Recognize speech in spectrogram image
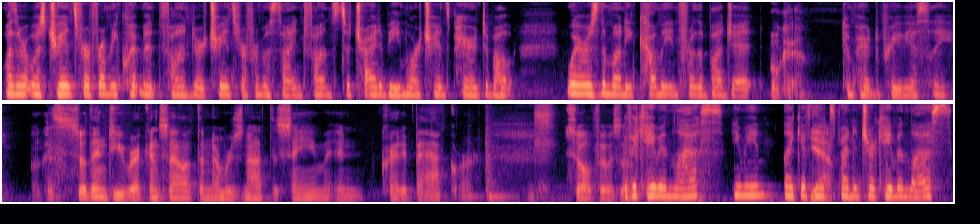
whether it was transfer from equipment fund or transfer from assigned funds to try to be more transparent about where is the money coming for the budget Okay, compared to previously. okay. So then do you reconcile if the number's not the same and credit back, or, so if it was If a, it came in less, you mean? Like if the Yeah. expenditure came in less?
